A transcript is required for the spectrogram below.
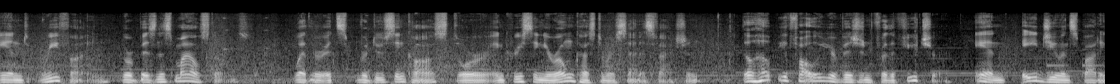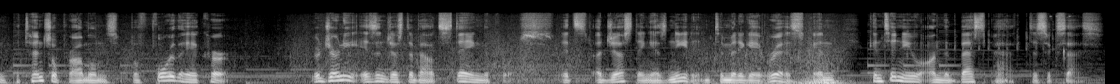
and refine your business milestones, whether it's reducing cost or increasing your own customer satisfaction They'll help you follow your vision for the future and aid you in spotting potential problems before they occur. Your journey isn't just about staying the course, it's adjusting as needed to mitigate risk and continue on the best path to success.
